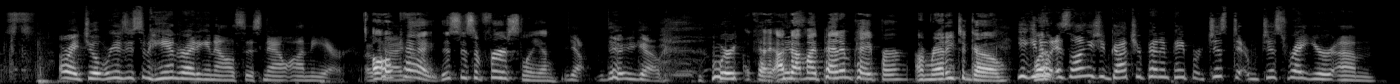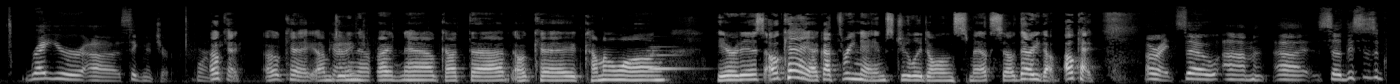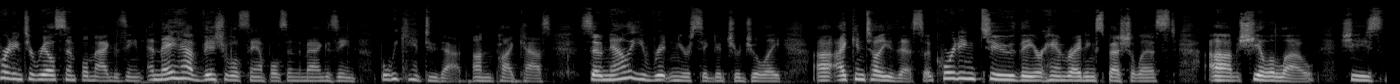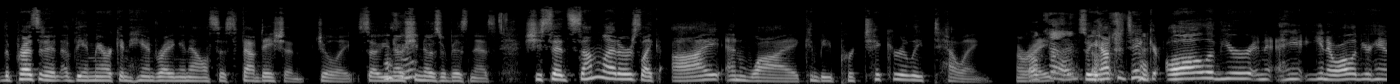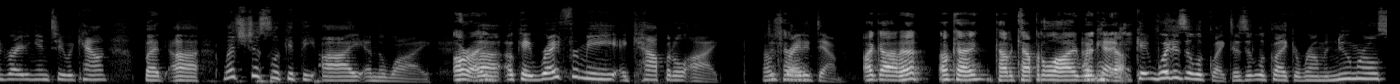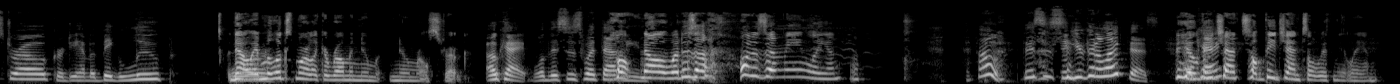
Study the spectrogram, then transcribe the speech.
All right, Jill, we're gonna do some handwriting analysis now on the air. Okay. This is a first, Lian. Yeah, there you go. we're Okay. I've got my pen and paper. I'm ready to go. Yeah, you What- know, as long as you've got your pen and paper, just just write your um write your uh signature for me. Okay. Okay. I'm Okay. doing that right now. Got that. Okay. Coming along. Here it is. Okay. I got three names, Julie Dolan Smith. So there you go. Okay. All right. So um uh so this is according to Real Simple magazine and they have visual samples in the magazine, but we can't do that on the podcast. So now that you've written your signature, Julie, uh, I can tell you this. According to their handwriting specialist, um, Sheila Lowe, she's the president of the American Handwriting Analysis Foundation, Julie. So you know she knows her business. She said some letters like I and Y can be particularly telling. All right. Okay. So you have to take all of your, and you know, all of your handwriting into account. But uh, let's just look at the I and the Y. All right. Uh, okay. Write for me a capital I. Just Okay. write it down. I got it. Okay. Got a capital I written Okay. down. okay. What does it look like? Does it look like a Roman numeral stroke, or do you have a big loop? No, it looks more like a Roman num- numeral stroke. Okay. Well, this is what that Oh, means. no. What does that, what does that mean, Lian? Oh, this is you're gonna like this. He'll Okay. Be gentle. Be gentle with me, Lian.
